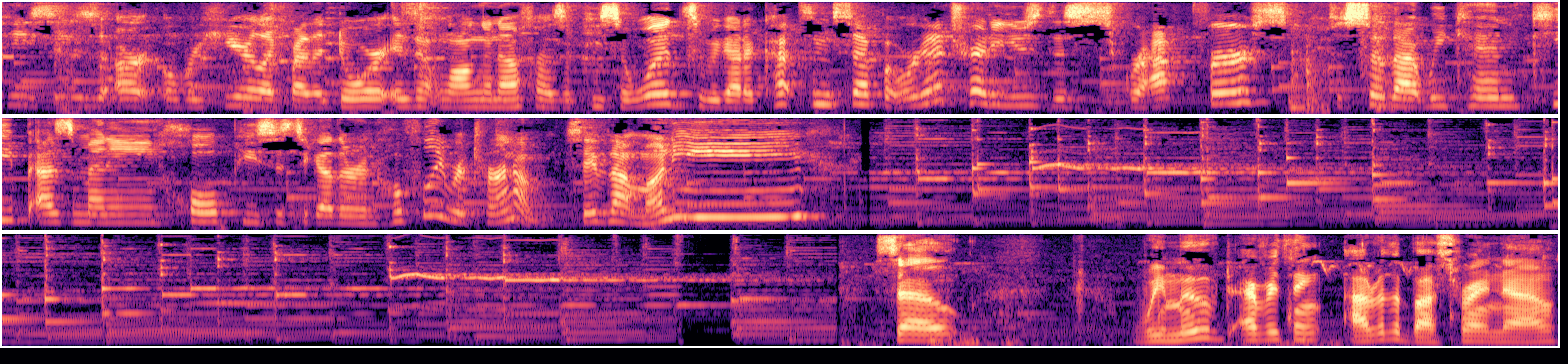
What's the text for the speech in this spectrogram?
pieces are over here, like by the door, isn't long enough as a piece of wood, so we gotta cut some stuff, but we're gonna try to use this scrap first, so that we can keep as many whole pieces together and hopefully return them. Save that money. So, we moved everything out of the bus right now,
